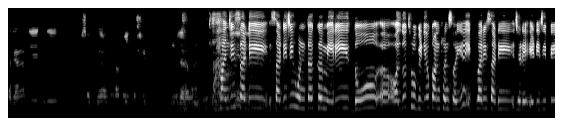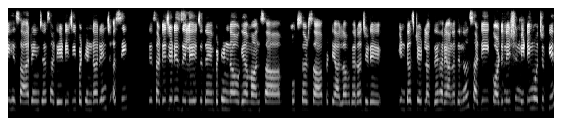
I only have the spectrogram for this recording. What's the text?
ਹਰਿਆਣਾ ਦੇ ਜਿਹੜੇ ਅਫਸਰ ਹੋਏ ਉਹਨਾਂ ਨਾਲ ਕੋਈ ਹਾਂਜੀ, ਸਾਡੀ ਸਾਡੀ ਜੀ ਹੁਣ ਤੱਕ ਮੇਰੀ ਦੋ ਆਲਦੋ ਥਰੂ ਵੀਡੀਓ ਕਾਨਫਰੰਸ ਹੋਈ ਹੈ, ਇੱਕ ਵਾਰੀ ਸਾਡੀ ਜਿਹੜੇ ਏਡੀਜੀਪੀ ਹਿਸਾਰ ਰੇਂਜ ਹੈ, ਸਾਡੇ ਏਡੀਜੀ ਬਠਿੰਡਾ ਰੇਂਜ ਅਸੀਂ ਤੇ ਸਾਡੇ ਜਿਹੜੇ ਜ਼ਿਲ੍ਹੇ ਜਿਵੇਂ ਬਠਿੰਡਾ ਹੋ ਗਿਆ, ਮਾਨਸਾ, ਮੁਕਤਸਰ ਸਾਹਿਬ, ਪਟਿਆਲਾ ਵਗੈਰਾ, ਜਿਹੜੇ ਇੰਟਰ ਸਟੇਟ ਲੱਗਦੇ ਹਰਿਆਣਾ ਦੇ ਨਾਲ, ਸਾਡੀ ਕੋਆਰਡੀਨੇਸ਼ਨ ਮੀਟਿੰਗ ਹੋ ਚੁੱਕੀ ਹੈ।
